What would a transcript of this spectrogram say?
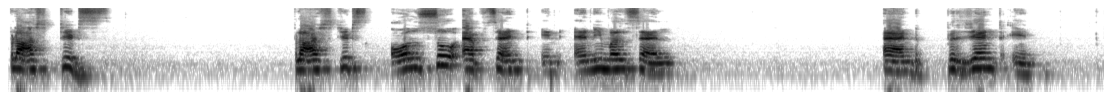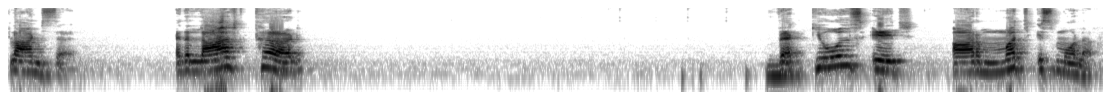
plastids. Plastids also absent in animal cell and present in plant cell. And the last third, vacuoles age are much smaller.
